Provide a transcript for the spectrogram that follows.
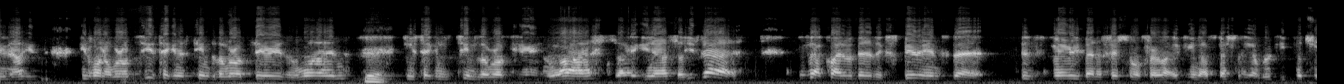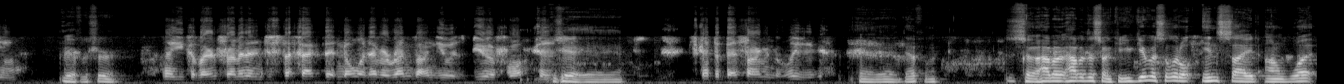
you know, he's, he's won a World, he's taken his team to the World Series and won. Yeah. He's taken his team to the World Series and lost. Like, you know, so he's got, he's got quite a bit of experience that is very beneficial for, like, you know, especially a rookie pitcher Yeah, for sure. that you could learn from. It. And then just the fact that no one ever runs on you is beautiful because Yeah, yeah, yeah. he's got the best arm in the league. Yeah, yeah, definitely. So how about how about this one? Can you give us a little insight on what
